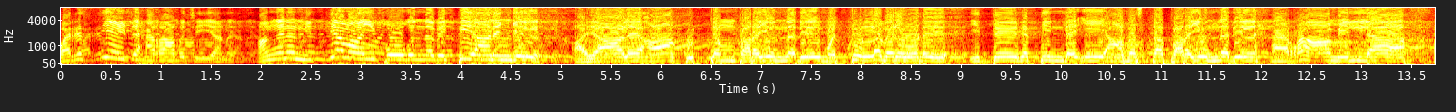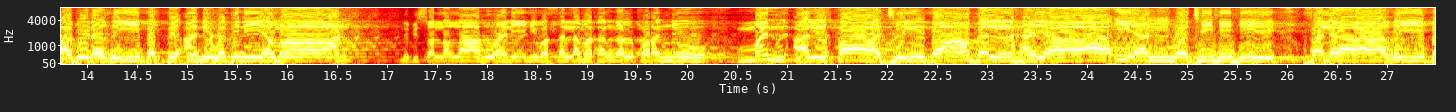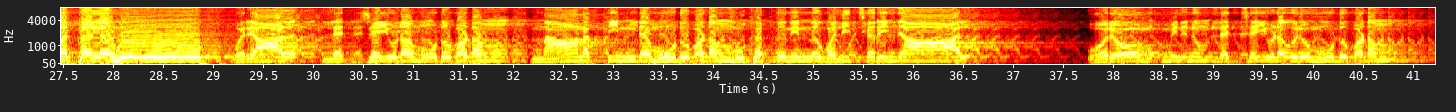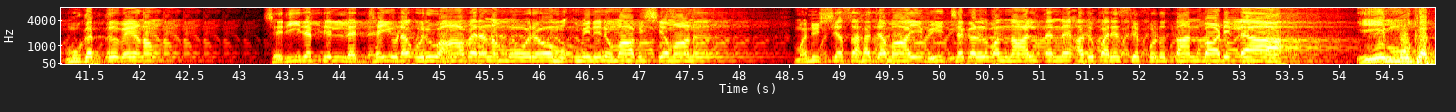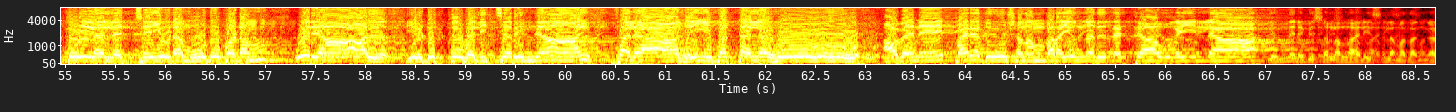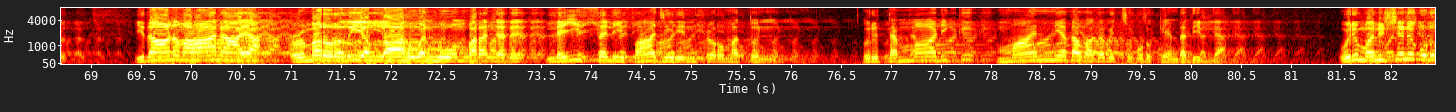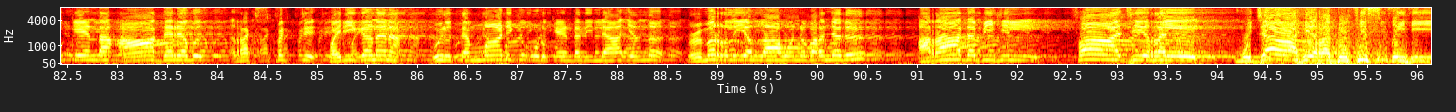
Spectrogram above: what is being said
പരസ്യമായിട്ട് ഹറാമ് ചെയ്യാണ്. അങ്ങനെ നിത്യമായി പോകുന്ന വ്യക്തിയാണെങ്കിൽ അയാളെ ആ കുറ്റം പറയുന്നതിൽ മറ്റുള്ളവരോട് ഇദ്ദേഹത്തിന്റെ ഈ അവസ്ഥ പറയുന്നതിൽ ഹറാമില്ല. അവിടെ ഗീബത്ത് അനുവദനീയമാണ്. നബി സല്ലല്ലാഹു അലൈഹി വസല്ലമ തങ്ങൾ പറഞ്ഞു മൻ അൽഖാ ജിൽബാബൽ ഹയാഇ അൻ ഫലാ ഗീബത ലഹു. ഒരാൾ ലജ്ജയുടെ മൂടുപടം നാണത്തിന്റെ മൂടുപടം മുഖത്ത് നിന്ന് വലിച്ചെറിഞ്ഞാൽ ഓരോ മുഅ്മിനിനും ലജ്ജയുടെ ഒരു മൂടുപടം മുഖത്ത് വേണം. ശരീരത്തിൽ ലജ്ജയുടെ ഒരു ആവരണം ഓരോ മുഗ്മിനും ആവശ്യമാണ്. മനുഷ്യ സഹജമായി വീഴ്ചകൾ വന്നാൽ തന്നെ അത് പരസ്യപ്പെടുത്താൻ പാടില്ല. ഈ മുഖത്തുള്ള ലജ്ജയുടെ മൂടുപടം ഒരാൾ എടുത്തു വലിച്ചെറിഞ്ഞാൽ ഫലാ ഗീബത്ത ലഹു. അവനെ പരദൂഷണം പറയുന്നത് തെറ്റാവുകയില്ല. എന്ന് നബി സല്ലാ അലൈഹി വസല്ലമ തങ്ങൾ ഇതാണ് മഹാനായ ഉമർ പറഞ്ഞത് ലൈസലി ഫാജിരിൻ ഹുർമത്തുൻ. ഒരു തെമ്മാടിക്ക് മാന്യത വകവെച്ചു കൊടുക്കേണ്ടതില്ല. ഒരു മനുഷ്യന് കൊടുക്കേണ്ട ആദരവ് റെസ്പെക്ട് പരിഗണന ഒരു തെമ്മാടിക്ക് കൊടുക്കേണ്ടതില്ല എന്ന് ഉമർ അലി അള്ളാഹു എന്ന് പറഞ്ഞത് അറാദ ബിഹിൽ ഫാജിറൽ മുജാഹിറ ബിഫിസ്ഖിഹി.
